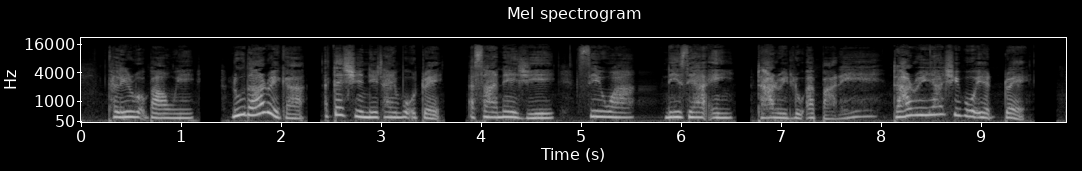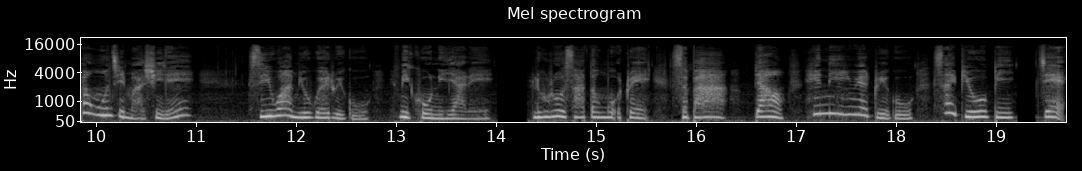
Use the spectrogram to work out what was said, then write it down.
။ကလေးတို့အပါဝင် လူသားတွေကအသက်ရှင်နေထိုင်ဖို့အတွက်အစာနဲ့ရေ၊ဆေးဝါး၊နေစရာအိမ်ဒါတွေလိုအပ်ပါတယ်။ဒါတွေရရှိဖို့အတွက်ပတ်ဝန်းကျင်မှာရှိတဲ့ဇီဝမျိုးကွဲတွေကိုမှီခိုနေရတယ်။လူတို့စားသုံးမှုအတွက်စပားပြောင်းဟင်းသီးရွက်တွေကိုစိုက်ပျိုးပြီးကြက်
